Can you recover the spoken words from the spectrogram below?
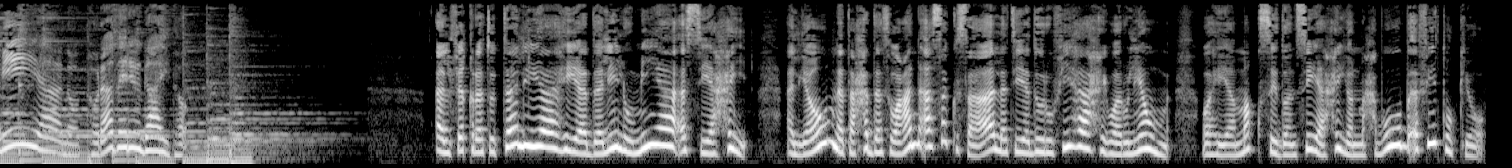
ミーヤーのトラベルガイド الفقرة التالية هي دليل ميا السياحي اليوم نتحدث عن أساكوسا التي يدور فيها حوار اليوم وهي مقصد سياحي محبوب في طوكيو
